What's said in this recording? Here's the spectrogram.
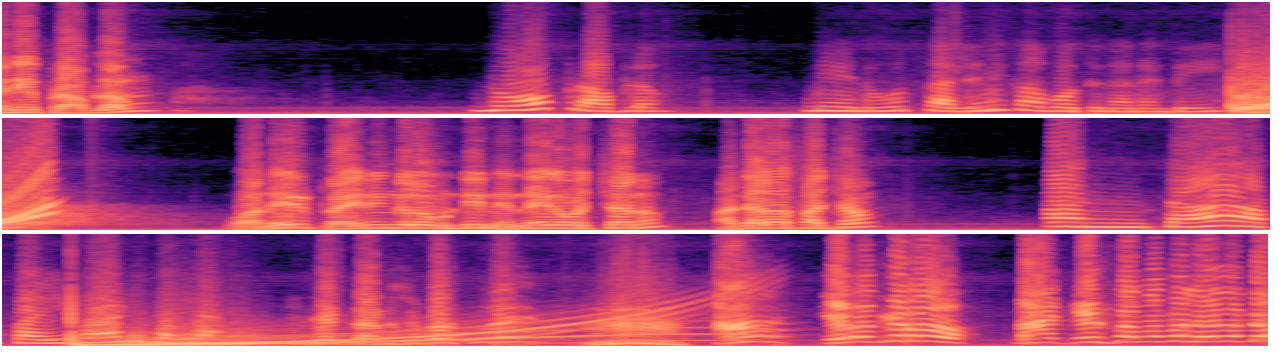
Any problem? No problem. నేను తల్లిని కాబోతున్నానండి. వన్ ఇయర్ ట్రైనింగ్లో ఉండి నిన్నేగా వచ్చాను. అది ఎలా సాధ్యం? అంతా ఆ పైవాడి దయ గారు నాకే సంబంధం లేదండి.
